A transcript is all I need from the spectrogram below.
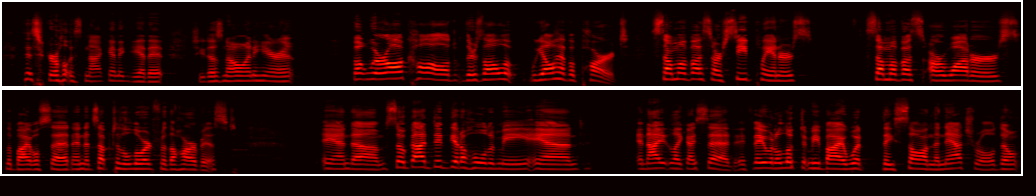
this girl is not going to get it. She does not want to hear it. But we're all called, there's all, we all have a part. Some of us are seed planters, some of us are waterers, the Bible said, and it's up to the Lord for the harvest. And um, so God did get a hold of me, and and I, like I said, if they would have looked at me by what they saw in the natural, don't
